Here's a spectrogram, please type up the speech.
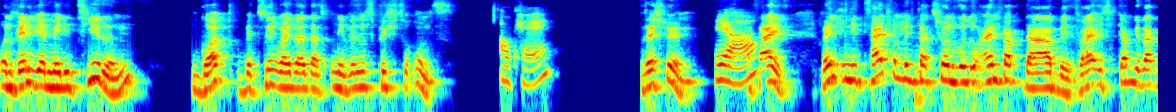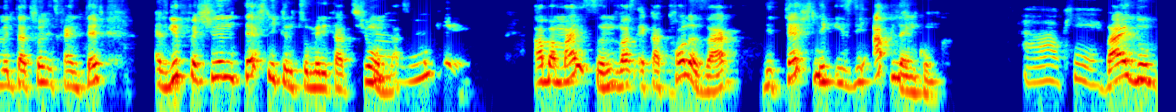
Und wenn wir meditieren, Gott bzw. das Universum spricht zu uns. Okay. Sehr schön. Ja. Das heißt, wenn in die Zeit von Meditation, wo du einfach da bist, weil ich habe gesagt, Meditation ist kein Test, es gibt verschiedene Techniken zur Meditation. Das ist Mhm. okay. Aber meistens, was Eckhart Tolle sagt, die Technik ist die Ablenkung. Ah, okay. Weil du,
